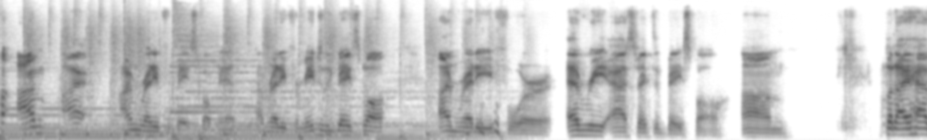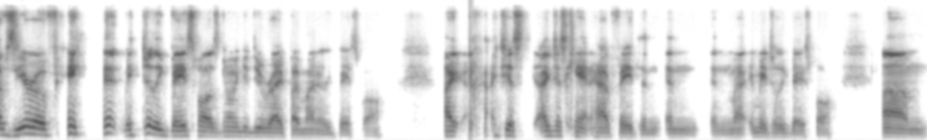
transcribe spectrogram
I'm I I'm ready for baseball, man. I'm ready for Major League Baseball. I'm ready for every aspect of baseball. Um, but I have zero faith that Major League Baseball is going to do right by minor league baseball. I I just I just can't have faith in in in, my, in Major League Baseball. Um,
